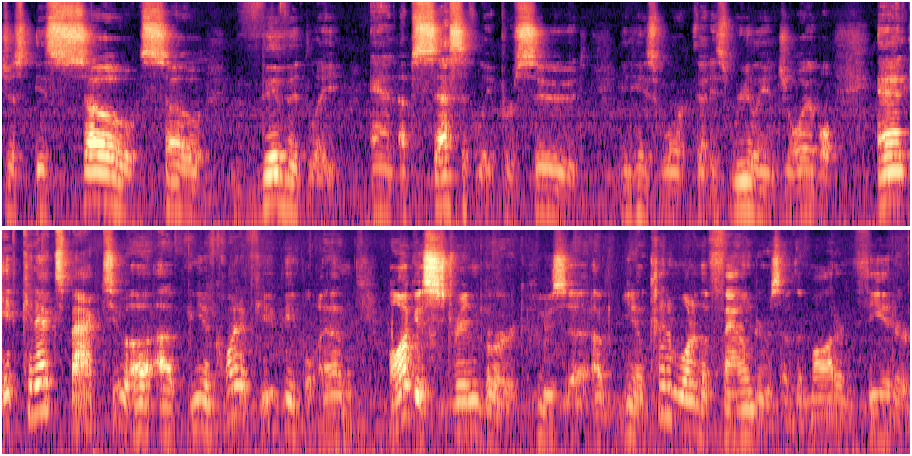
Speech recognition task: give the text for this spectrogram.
just is so so vividly and obsessively pursued in his work that is really enjoyable, and it connects back to a, a you know quite a few people. Um, August Strindberg, who's a, a, you know kind of one of the founders of the modern theater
